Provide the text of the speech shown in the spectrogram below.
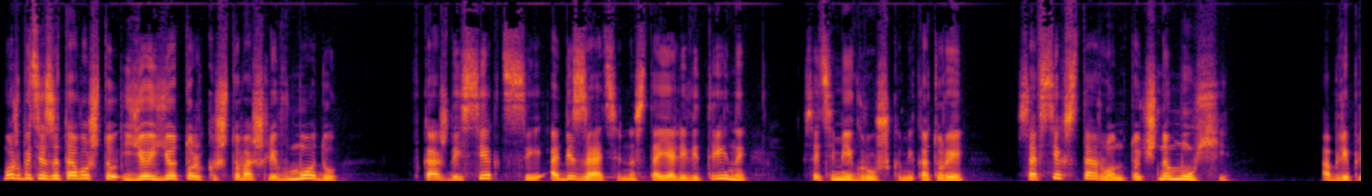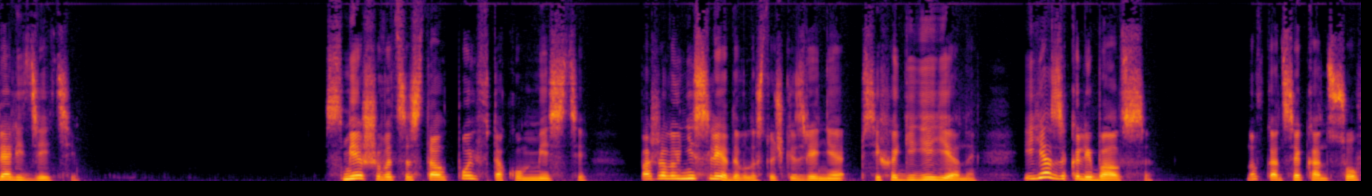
Может быть, из-за того, что йо-йо только что вошли в моду, в каждой секции обязательно стояли витрины с этими игрушками, которые со всех сторон, точно мухи, облепляли дети. Смешиваться с толпой в таком месте – пожалуй, не следовало с точки зрения психогигиены, и я заколебался. Но в конце концов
